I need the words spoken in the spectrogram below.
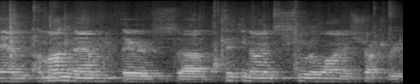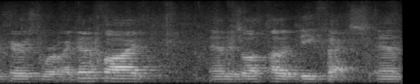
And among them, there's uh, 59 sewer line and structure repairs were identified, and there's other defects and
